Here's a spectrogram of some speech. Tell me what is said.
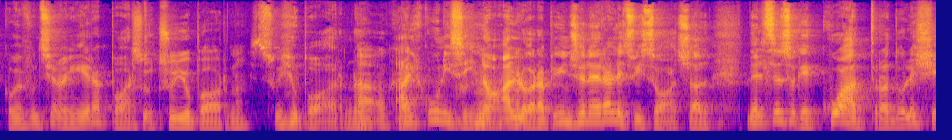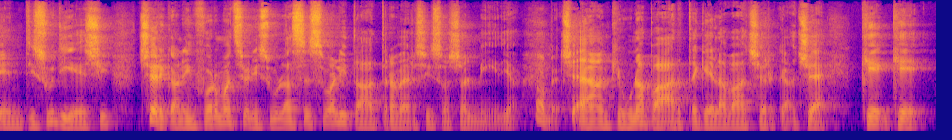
come funzionano i rapporti. Su, su YouPorn. Su YouPorn. Ah, okay. Alcuni sì, no, allora più in generale sui social, nel senso che 4 adolescenti su 10 cercano informazioni sulla sessualità attraverso i social media. Vabbè. C'è anche una parte che la va a cercare, cioè che, che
